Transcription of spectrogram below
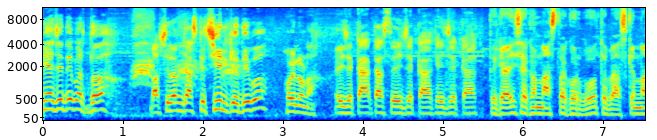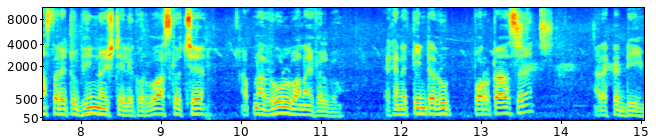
নিয়ে যেতে পারতো, ভাবছিলাম যে আজকে চিলকে দিব, হইল না। এই যে কাক আছে, এই যে কাক, এই যে কাক। তো গাইস এখন নাস্তা করব, তবে আজকের নাস্তার একটু ভিন্ন স্টাইলে করব। আজকে হচ্ছে আপনার রোল বানাই ফেলব। এখানে তিনটা রুট পরোটা আছে আর একটা ডিম।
